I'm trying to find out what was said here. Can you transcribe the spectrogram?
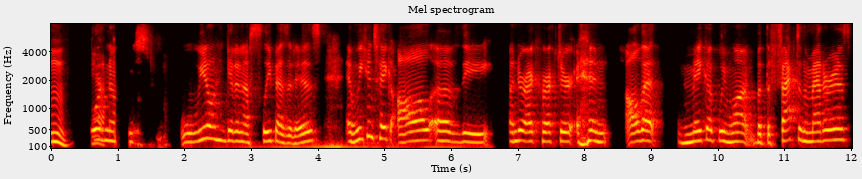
Mm, yeah. we don't get enough sleep as it is. And we can take all of the under eye corrector and all that makeup we want. But the fact of the matter is,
